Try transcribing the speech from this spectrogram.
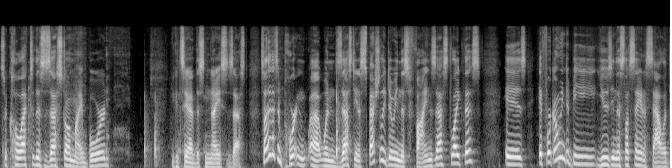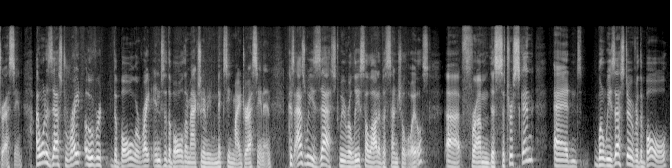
So collect this zest on my board. You can see I have this nice zest. So I think that's important uh, when zesting, especially doing this fine zest like this, is if we're going to be using this, let's say in a salad dressing, I want to zest right over the bowl or right into the bowl that I'm actually going to be mixing my dressing in. Because as we zest, we release a lot of essential oils uh, from this citrus skin. And when we zest over the bowl,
